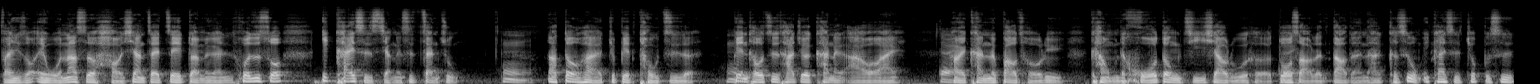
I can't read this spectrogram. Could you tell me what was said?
发现说，哎、欸，我那时候好像在这一段没关系，或者是说一开始讲的是赞助，嗯，那到后来就变投资了，变投资他就会看那个 ROI，他会看那个报酬率，看我们的活动绩效如何，多少人到的，那可是我们一开始就不是。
